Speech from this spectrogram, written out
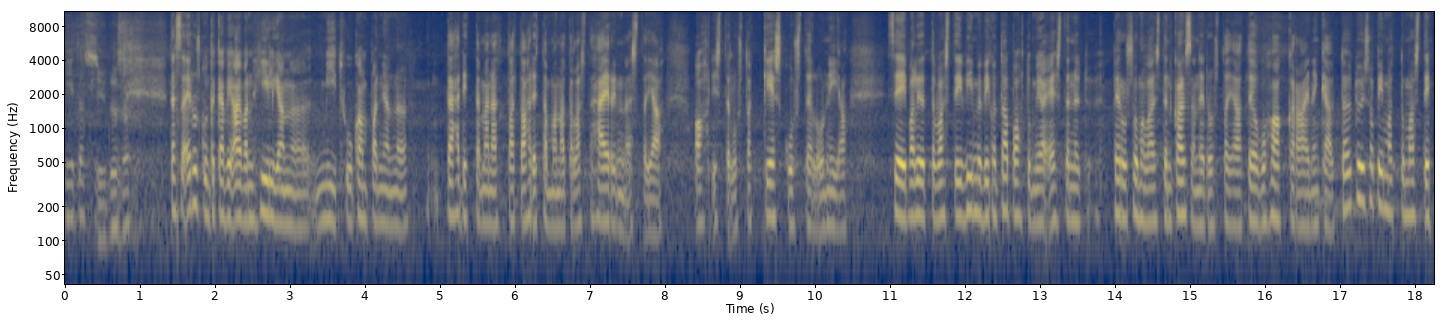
Kiitos. Kiitos. Tässä eduskunta kävi aivan hiljan Me Too-kampanjan tähdittämänä tai tahdittamana tällaista häirinnästä ja ahdistelusta keskustelun. Ja se ei valitettavasti viime viikon tapahtumia estänyt perussuomalaisten kansanedustaja Teuvo Hakkarainen käyttäytyi sopimattomasti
